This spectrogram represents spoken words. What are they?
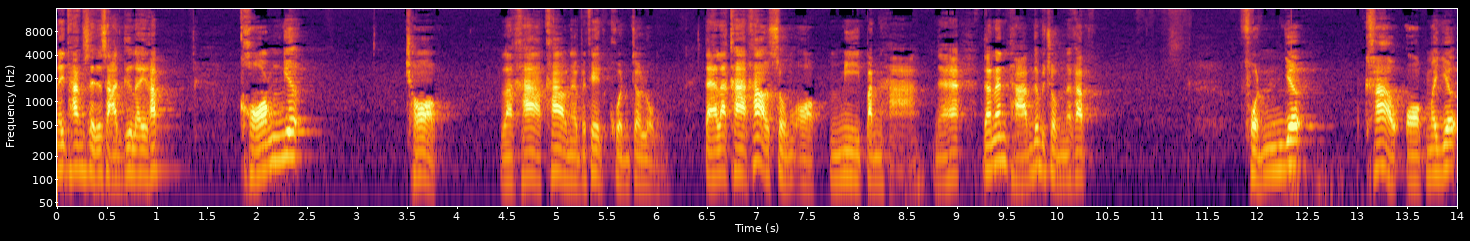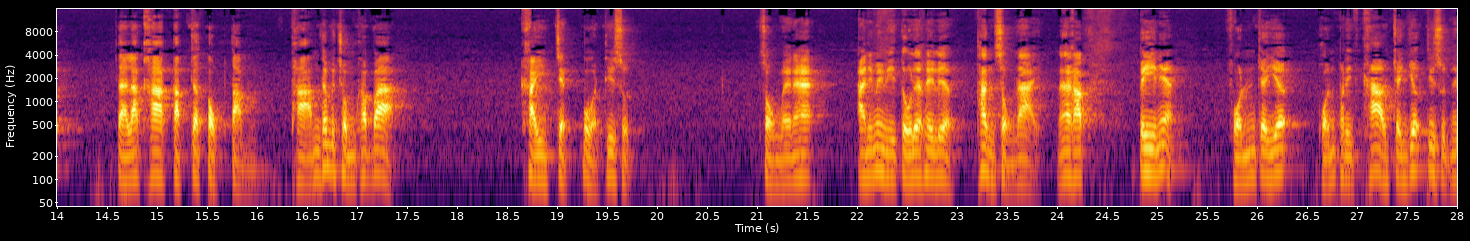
ในทางเศรษฐศาสตร์คืออะไรครับ ของเยอะชอบราคาข้าวในประเทศควรจะลง แต่ราคาข้าวส่งออกมีปัญหานะฮะดังนั้นถามท่านผู้ชมนะครับ ฝนเยอะ ข้าวออกมาเยอะ แต่ราคากลับจะตกต่ำถามท่านผู้ชมครับว่า ใครเจ็บปวดที่สุด ส่งเลยนะฮะ อันนี้ไม่มีตัวเลือกให้เลือกท่านส่งได้นะครับ ปีเนี้ยฝนจะเยอะผลผลิตข้าวจะเยอะที่สุดใน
